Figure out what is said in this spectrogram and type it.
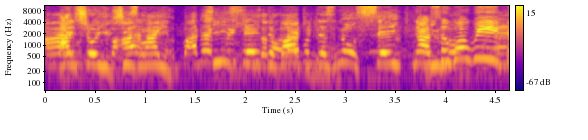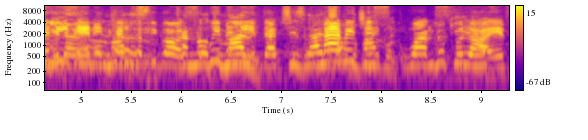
I, I'll show you. She's I- lying. But I don't She said the Bible does not say. No, you so know, what we believe in in terms of divorce, we believe that She's lying about the marriage is Bible. once Look for here. life,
